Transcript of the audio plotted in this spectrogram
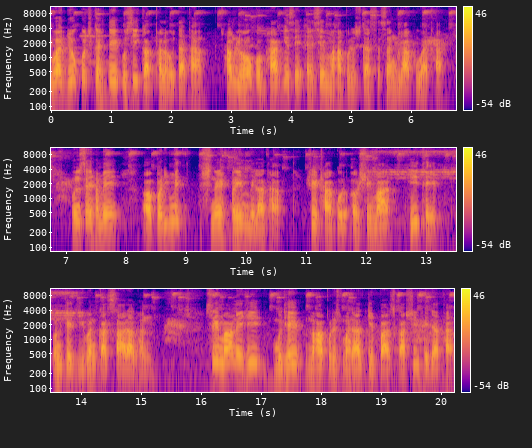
वह जो कुछ कहते, उसी का फल होता था। हम लोगों को भाग्य से ऐसे महापुरुष का सत्संग लाभ हुआ था। उनसे हमें अपरिमित स्नेह प्रेम मिला था। श्री ठाकुर और श्री माँ ही थे उनके जीवन का सारा धन श्री माँ ने ही मुझे महापुरुष महाराज के पास काशी भेजा था।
